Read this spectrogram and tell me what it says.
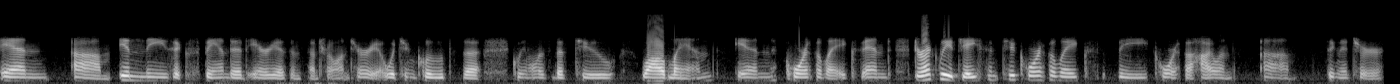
and um, in these expanded areas in central Ontario, which includes the Queen Elizabeth II wildlands in Kawartha Lakes, and directly adjacent to Kawartha Lakes, the Kawartha Highlands um, signature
